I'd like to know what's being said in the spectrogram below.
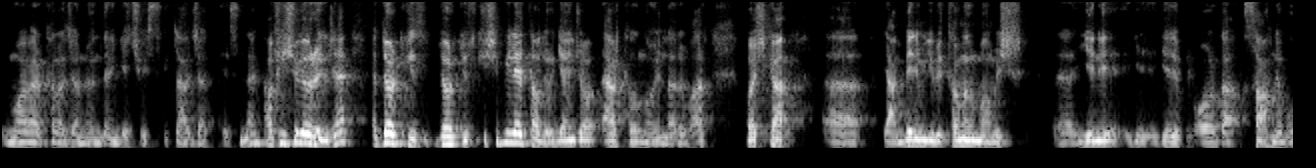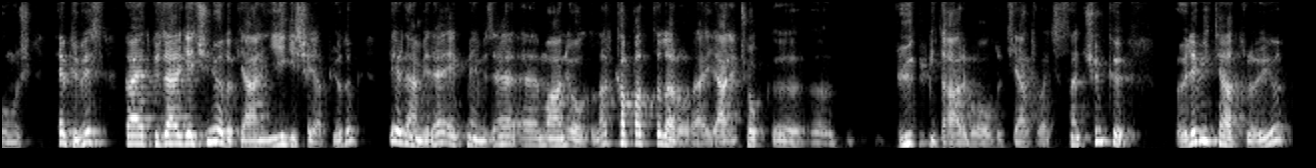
Muammer Karaca'nın önden geçiyor İstiklal Caddesi'nden. Afişi görünce 400, e, 400 kişi bilet alıyor. Genco Erkal'ın oyunları var. Başka e, yani benim gibi tanınmamış e, yeni gelip orada sahne bulmuş. Hepimiz gayet güzel geçiniyorduk. Yani iyi gişe yapıyorduk. Birdenbire ekmeğimize mani oldular. Kapattılar orayı. Yani çok büyük bir darbe oldu tiyatro açısından. Çünkü öyle bir tiyatroyu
